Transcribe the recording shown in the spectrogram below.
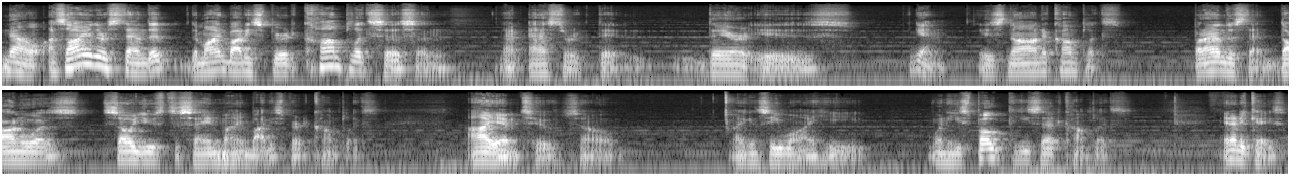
Now, as I understand it, the mind body spirit complexes, and that asterisk that there is, again, is not a complex. But I understand. Don was so used to saying mind body spirit complex. I am too, so I can see why he, when he spoke, he said complex. In any case,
